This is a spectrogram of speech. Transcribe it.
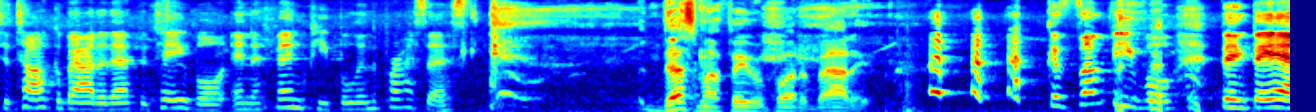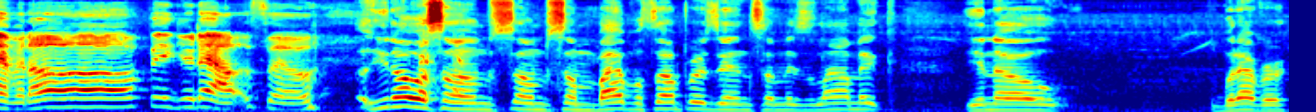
to talk about it at the table and offend people in the process. That's my favorite part about it. Because some people think they have it all figured out. So, You know what? Some some some Bible thumpers and some Islamic, you know, whatever,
